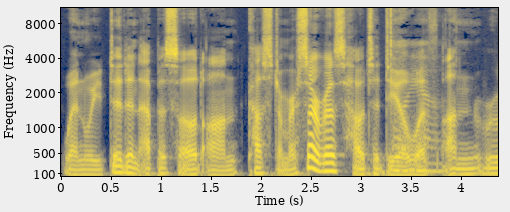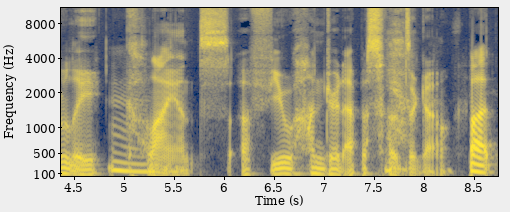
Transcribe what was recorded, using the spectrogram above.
when we did an episode on customer service, how to deal oh, yeah. with unruly mm. clients a few hundred episodes yeah. ago. But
